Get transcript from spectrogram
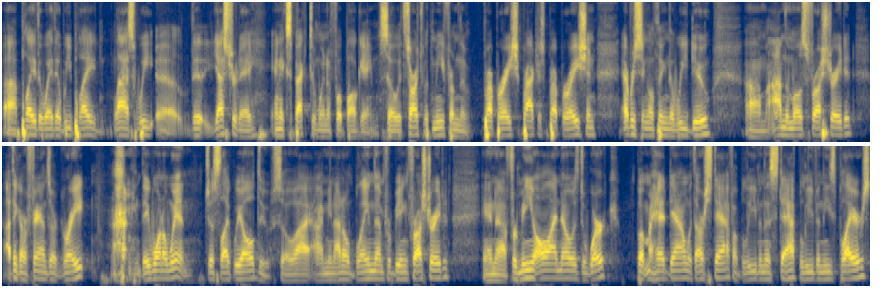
uh, play the way that we played last week, uh, the, yesterday, and expect to win a football game. So it starts with me from the preparation, practice preparation, every single thing that we do. Um, I'm the most frustrated. I think our fans are great. I mean, they want to win just like we all do. So I, I mean, I don't blame them for being frustrated. And uh, for me, all I know is to work put my head down with our staff. I believe in this staff, believe in these players,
